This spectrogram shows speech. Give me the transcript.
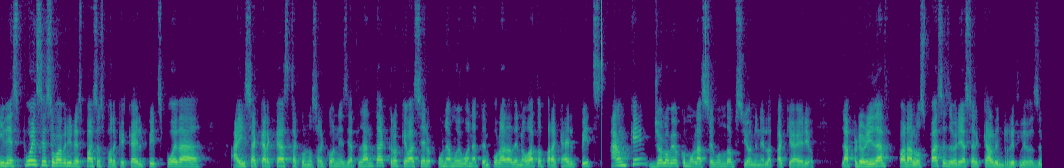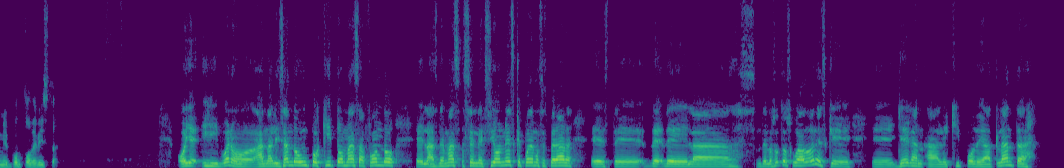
y después eso va a abrir espacios para que Kyle Pitts pueda ahí sacar casta con los halcones de Atlanta. Creo que va a ser una muy buena temporada de novato para Kyle Pitts, aunque yo lo veo como la segunda opción en el ataque aéreo. La prioridad para los pases debería ser Calvin Ridley desde mi punto de vista. Oye, y bueno, analizando un poquito más a fondo eh, las demás selecciones, ¿qué podemos esperar este, de, las, de los otros jugadores que eh, llegan al equipo de Atlanta?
